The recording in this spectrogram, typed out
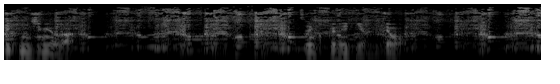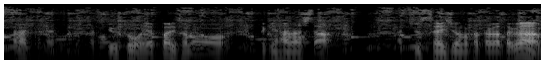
平均寿命が、全国平均を見ても、かなり高い方なのかっていうと、やっぱりその、先に話した10歳以上の方々が、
